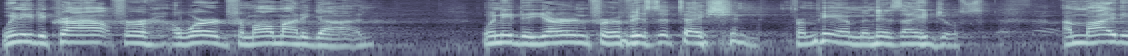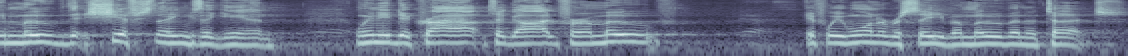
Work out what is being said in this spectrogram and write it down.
We need to cry out for a word from Almighty God. We need to yearn for a visitation from Him and His angels, a mighty move that shifts things again. We need to cry out to God for a move if we want to receive a move and a touch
